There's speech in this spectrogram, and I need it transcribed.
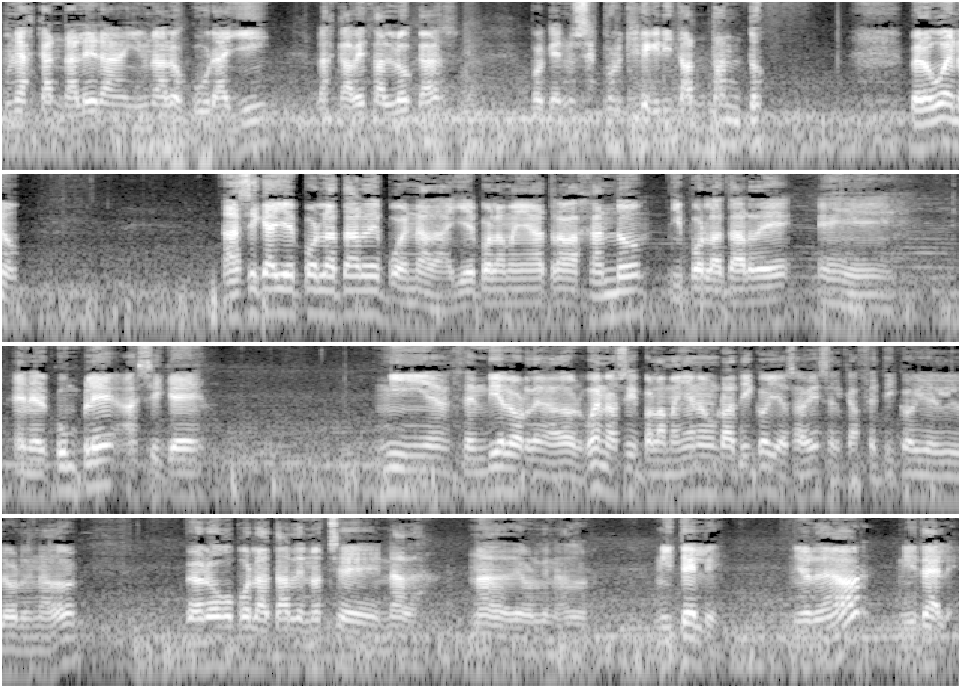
una escandalera y una locura allí, las cabezas locas, porque no sé por qué gritan tanto. Pero bueno, Así que ayer por la tarde, pues nada, ayer por la mañana trabajando y por la tarde eh, en el cumple, así que ni encendí el ordenador. Bueno, sí, por la mañana un ratico, ya sabéis, el cafetico y el ordenador, pero luego por la tarde, noche, nada, nada de ordenador. Ni tele, ni ordenador, ni tele.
